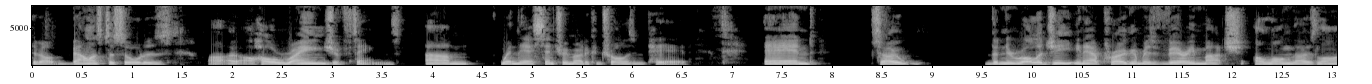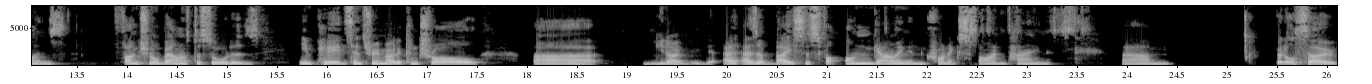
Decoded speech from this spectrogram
develop balance disorders, uh, a whole range of things um, when their sensory motor control is impaired, and so the neurology in our program is very much along those lines: functional balance disorders, impaired sensory motor control. Uh, you know, as a basis for ongoing and chronic spine pain. Um, but also,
